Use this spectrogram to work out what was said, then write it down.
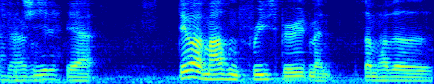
fra Chile. ja. Det var meget sådan en free spirit mand, som har været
